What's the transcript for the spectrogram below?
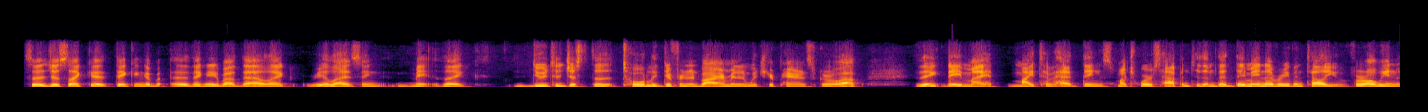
So just like uh, thinking about uh, thinking about that, like realizing ma- like due to just the totally different environment in which your parents grow up, they they might might have had things much worse happen to them that they may never even tell you. For all we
